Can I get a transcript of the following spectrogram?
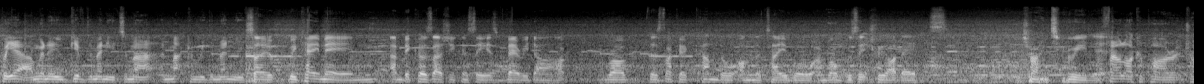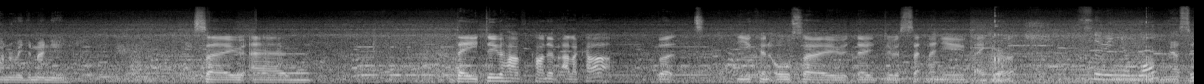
But yeah, I'm going to give the menu to Matt, and Matt can read the menu. So we came in, and because as you can see, it's very dark. Rob, there's like a candle on the table, and Rob was literally like this, trying to read it. I it. felt like a pirate trying to read the menu. So um, they do have kind of a la carte, but you can also they do a set menu. Thank you very much. Sauvignon Blanc. Merci.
